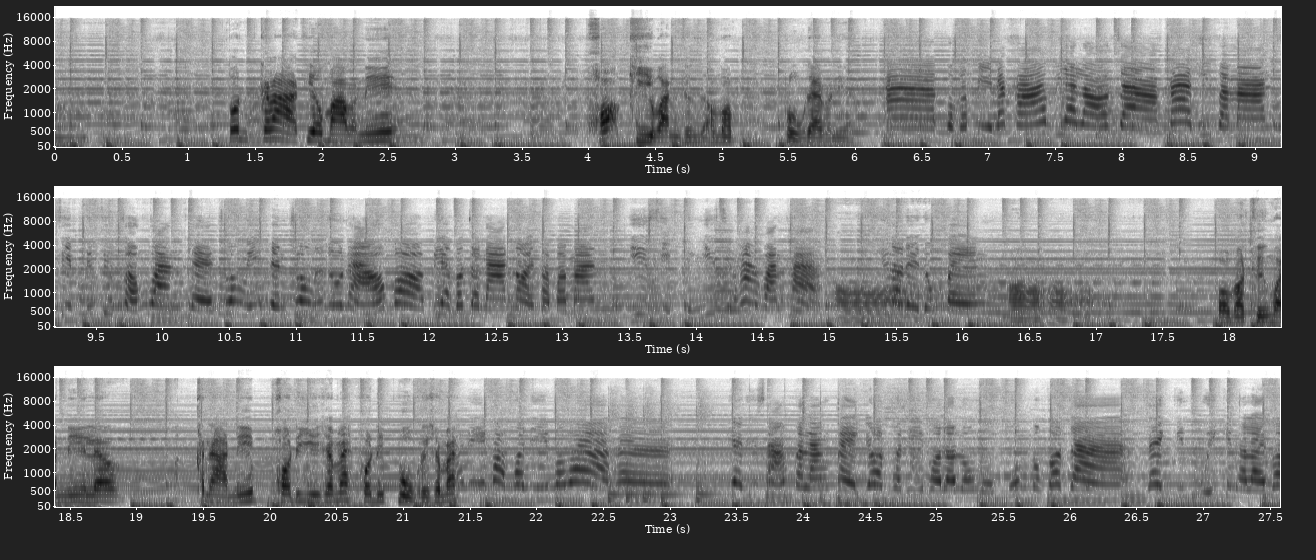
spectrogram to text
มต้นกล้าที่เอามาวันนี้เพาะกี่วันถึงเอามาปลูกได้วันนี้อ่าปกตินะคะเบี้ยเราจะกล้าที่ประมาณ 10ถึง12 วัน แต่ช่วงนี้เป็นช่วงฤดูหนาวก็เบี้ยก็จะนานหน่อยค่ะประมาณ 20ถึง25 วันค่ะ อ๋อที่เราได้ลงแปลงอ๋ออ๋ออ๋อพอมาถึงวันนี้แล้ว ขนาดนี้พอดีใช่ไหมพอดีปลูกเลยใช่ไหมพอดีค่ะพอดีเพราะว่าเอ่อเบี้ยที่สามกำลังแตกยอดพอดีพอเราลงหลุมปุ๊บมันก็จะได้กินปุ๋ยกินอะไรก็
